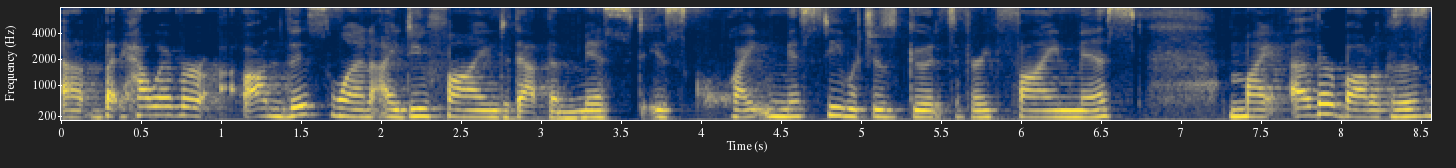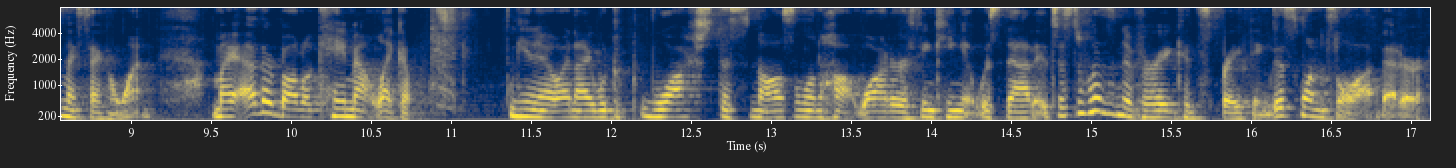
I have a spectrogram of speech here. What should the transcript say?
Uh, but however, on this one, I do find that the mist is quite misty, which is good. It's a very fine mist. My other bottle, because this is my second one, my other bottle came out like a, you know, and I would wash this nozzle in hot water thinking it was that. It just wasn't a very good spray thing. This one's a lot better.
